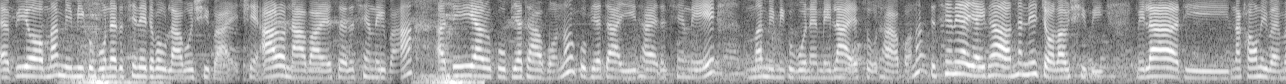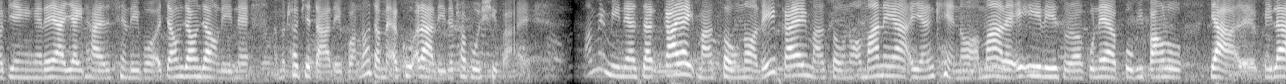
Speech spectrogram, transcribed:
အဲပြီးတော့မတ်မီမီကိုကိုနဲ့တချင်းလေးတစ်ပုတ်လာဖို့ရှိပါတယ်ရှင်အားတော့နာပါတယ်ဆိုတဲ့တချင်းလေးပါအတေးရတော့ကိုပြတ်တာပေါ့နော်ကိုပြတ်တာရေးထားတဲ့တချင်းလေးမတ်မီမီကိုကိုနဲ့မေလာရဲဆိုထားတာပေါ့နော်တချင်းလေးကရိုက်ထားတော့နှစ်နှစ်ကျော်လောက်ရှိပြီမေလာကဒီနှာခေါင်းလေးပိုင်းမပြင်ငယ်ငယ်တည်းကရိုက်ထားတဲ့တချင်းလေးပေါ့အကြောင်းကြောင်းကြောင့်လေးနဲ့မထွက်ဖြစ်တာလေးပေါ့နော်ဒါပေမဲ့အခုအဲ့ဒါလေးတွေထွက်ဖို့ရှိပါတယ် မမီမီနဲ့ဇက်ကားရိုက်မှာစုံတော့လေကားရိုက်မှာစုံတော့အမနဲ့ကအရန်ခင်တော့အမကလည်းအေးအေးလေးဆိုတော့ကိုနဲ့ကပို့ပြီးပေါင်းလို့ရတယ်မေလာ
